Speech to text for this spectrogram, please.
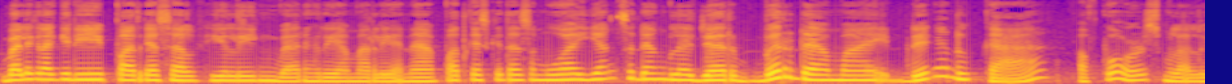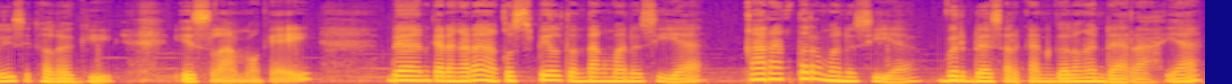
Balik lagi di podcast Self Healing bareng Ria Marliana. Podcast kita semua yang sedang belajar berdamai dengan luka Of course melalui psikologi Islam oke? Okay? Dan kadang-kadang aku spill tentang manusia Karakter manusia berdasarkan golongan darah ya.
